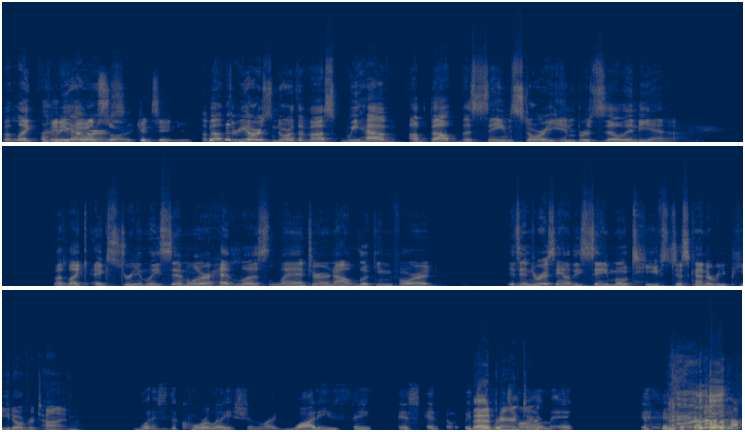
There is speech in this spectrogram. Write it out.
But like three Anyway, I'm sorry. Continue. about three hours north of us, we have about the same story in Brazil, Indiana. But like extremely similar, headless lantern out looking for it. It's interesting how these same motifs just kind of repeat over time. What is the correlation? Like, why do you think it's and uh, it's Bad over parenting. time and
